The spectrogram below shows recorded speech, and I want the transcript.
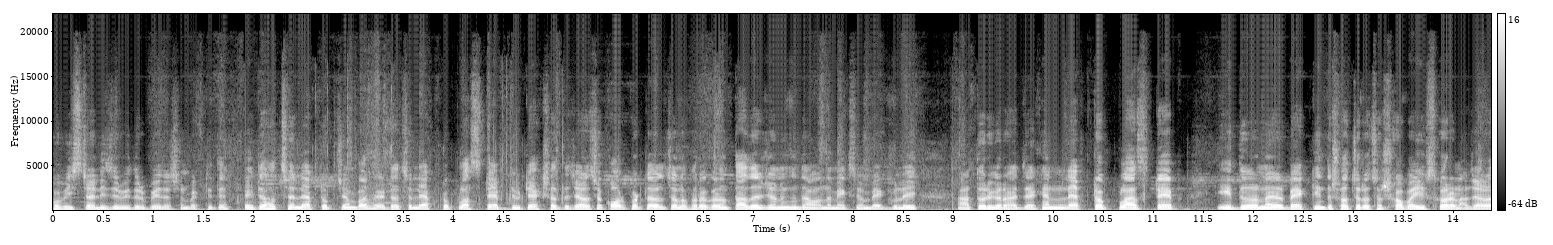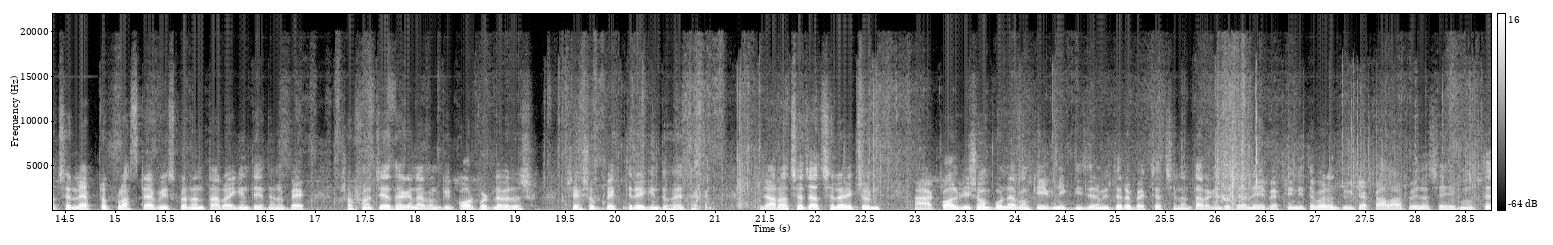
খুবই স্টাইলিশের ভিতরে পেয়ে যাচ্ছেন ব্যাগটিতে এটা হচ্ছে ল্যাপটপ চেম্বার এটা হচ্ছে ল্যাপটপ প্লাস ট্যাব দুইটা একসাথে। যারা হচ্ছে কর্পোরেট লেভেল চলাফেরা করেন, তাদের জন্য কিন্তু আমাদের ম্যাক্সিমাম ব্যাগগুলোই তৈরি করা হয়। দেখেন ল্যাপটপ প্লাস ট্যাব এই ধরনের ব্যাগ কিন্তু সচরাচর সবাই ইউজ করে না। যারা হচ্ছে ল্যাপটপ প্লাস ট্যাব ইউজ করেন, তারাই কিন্তু এই ধরনের ব্যাগ সবসময় চেয়ে থাকেন এবং কি কর্পোরেট লেভেলের সেসব ব্যক্তিরাই কিন্তু হয়ে থাকেন। যারা হচ্ছে চাচ্ছিলেন একটু কোয়ালিটি সম্পূর্ণ এবং কি ইউনিক ডিজাইনের ভিতরে ব্যাগ চাচ্ছিলেন, তারা কিন্তু চাইলে এই ব্যাগটি নিতে পারেন। দুইটা কালার পেয়ে যাচ্ছে এই মুহূর্তে।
